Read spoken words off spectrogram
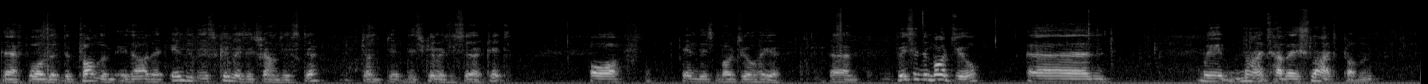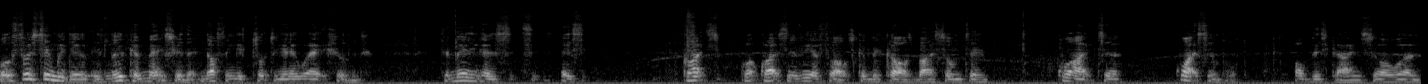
therefore that the problem is either in the discriminator transistor, discriminator circuit or in this module here. Um, if it's in the module um, we might have a slight problem Well the first thing we do is look and make sure that nothing is touching anywhere it shouldn't. The meaning is, is quite, quite, quite severe faults can be caused by something quite uh, quite simple of this kind. So um,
